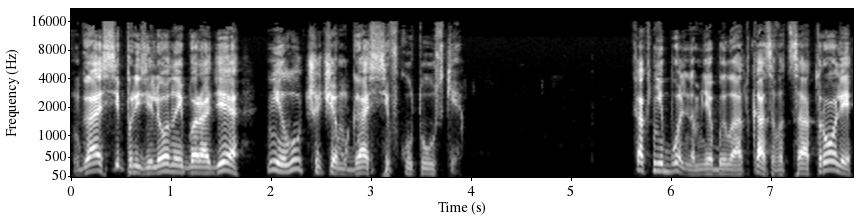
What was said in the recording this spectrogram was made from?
Гасси при зеленой бороде не лучше, чем Гасси в кутузке. Как не больно мне было отказываться от роли,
